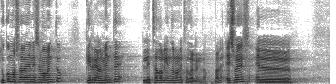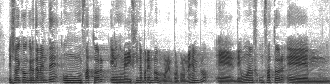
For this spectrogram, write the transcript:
¿Tú cómo sabes en ese momento que realmente le está doliendo o no le está doliendo? ¿Vale? Eso es el. Eso es concretamente un factor en medicina, por ejemplo, por, por poner un ejemplo, eh, de un, factor eh,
